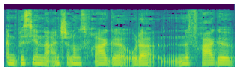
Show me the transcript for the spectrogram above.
ein bisschen eine Einstellungsfrage oder eine Frage,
